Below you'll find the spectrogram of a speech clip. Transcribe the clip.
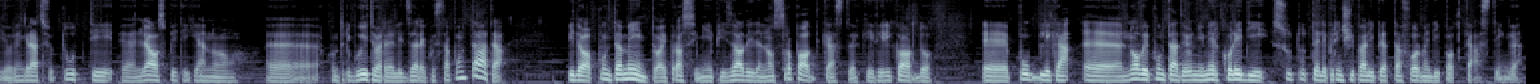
io ringrazio tutti eh, gli ospiti che hanno eh, contribuito a realizzare questa puntata. Vi do appuntamento ai prossimi episodi del nostro podcast che vi ricordo eh, pubblica eh, nuove puntate ogni mercoledì su tutte le principali piattaforme di podcasting.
